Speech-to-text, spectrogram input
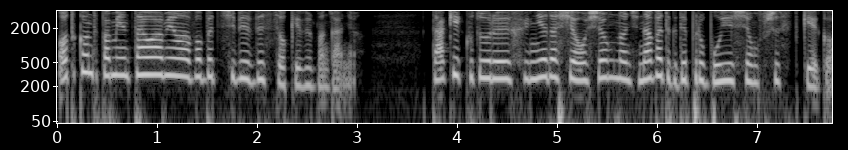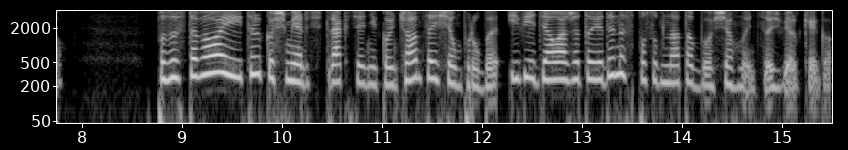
odkąd pamiętała, miała wobec siebie wysokie wymagania. Takie, których nie da się osiągnąć, nawet gdy próbuje się wszystkiego. Pozostawała jej tylko śmierć w trakcie niekończącej się próby i wiedziała, że to jedyny sposób na to, by osiągnąć coś wielkiego.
